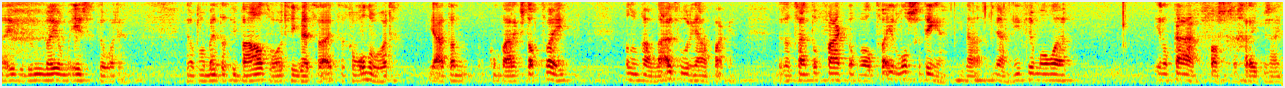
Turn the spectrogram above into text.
Nee, we doen mee om eerste te worden. En op het moment dat die behaald wordt, die wedstrijd gewonnen wordt, ja, dan komt eigenlijk stap 2. Van hoe gaan we de uitvoering aanpakken. Dus dat zijn toch vaak nog wel twee losse dingen. Die nou, ja, niet helemaal in elkaar vastgegrepen zijn.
